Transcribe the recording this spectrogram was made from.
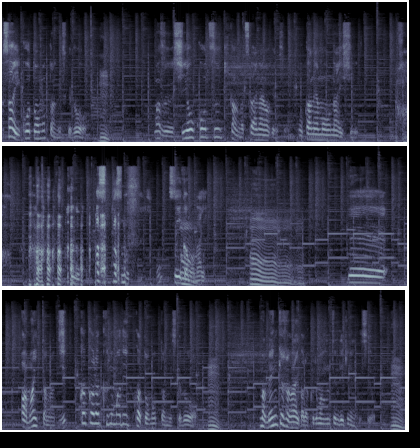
さあ行こうと思ったんですけどうん。うんまず使用交通機関が使えないわけですよ。お金もないし。はあ。のパスパスモも Suica もない、うんうんうん。であ参ったな。実家から車で行くかと思ったんですけど、うん。うんまあ、免許証ないから車運転できないんですよ。うん。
